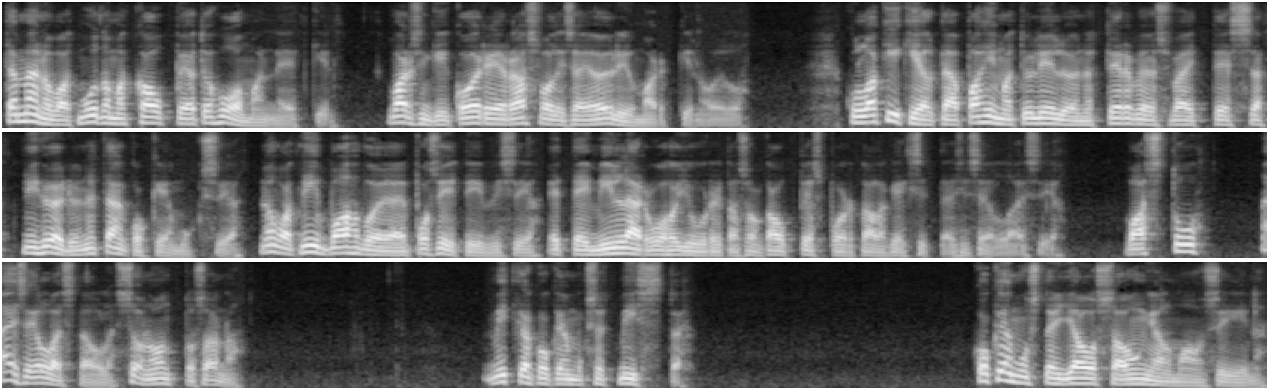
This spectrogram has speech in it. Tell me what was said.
Tämän ovat muutamat kauppiaat jo huomanneetkin, varsinkin koirien rasvallisen ja öljymarkkinoilla. Kun laki kieltää pahimmat ylilyönnöt terveysväitteessä, niin hyödynnetään kokemuksia. Ne ovat niin vahvoja ja positiivisia, ettei millään ruohonjuuritason kauppiasportaalla keksittäisi sellaisia. Vastuu? Ei sellaista ole, se on ontto sana. Mitkä kokemukset mistä? Kokemusten jaossa ongelma on siinä,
